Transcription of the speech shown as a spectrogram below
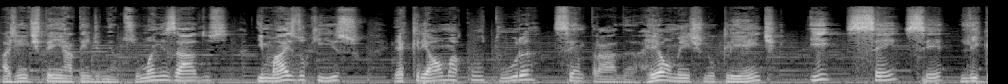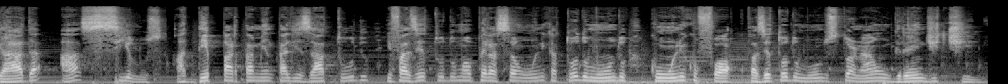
a gente tenha atendimentos humanizados e mais do que isso é criar uma cultura centrada realmente no cliente e sem ser ligada a silos, a departamentalizar tudo e fazer tudo uma operação única, todo mundo com um único foco, fazer todo mundo se tornar um grande time.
